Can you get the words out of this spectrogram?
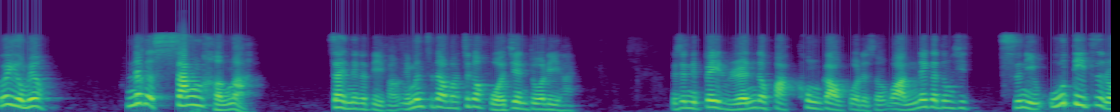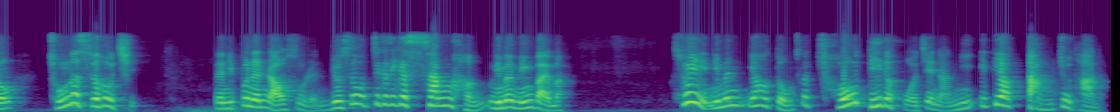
各位有没有那个伤痕啊？在那个地方，你们知道吗？这个火箭多厉害！就是你被人的话控告过的时候，哇，那个东西使你无地自容。从那时候起。那你不能饶恕人，有时候这个是一个伤痕，你们明白吗？所以你们要懂这个仇敌的火箭呐，你一定要挡住它的，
